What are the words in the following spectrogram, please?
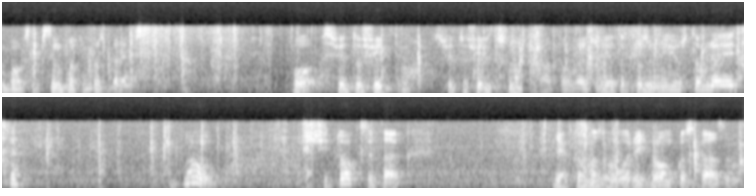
Бог з цим потім розберемося. По світофільтру. Світофільтр набагато легше, я так розумію, вставляється. Ну, щиток це так, як то в нас говорять, громко сказано.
